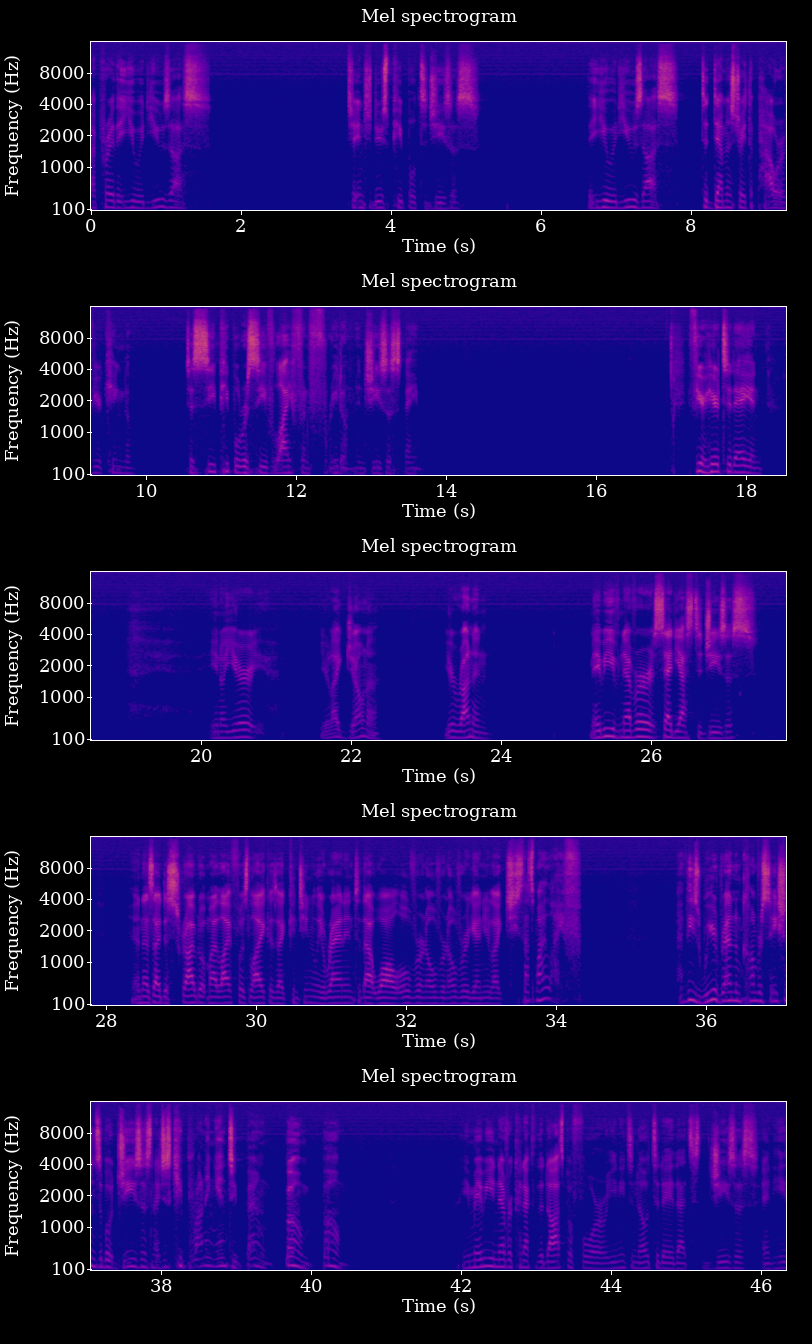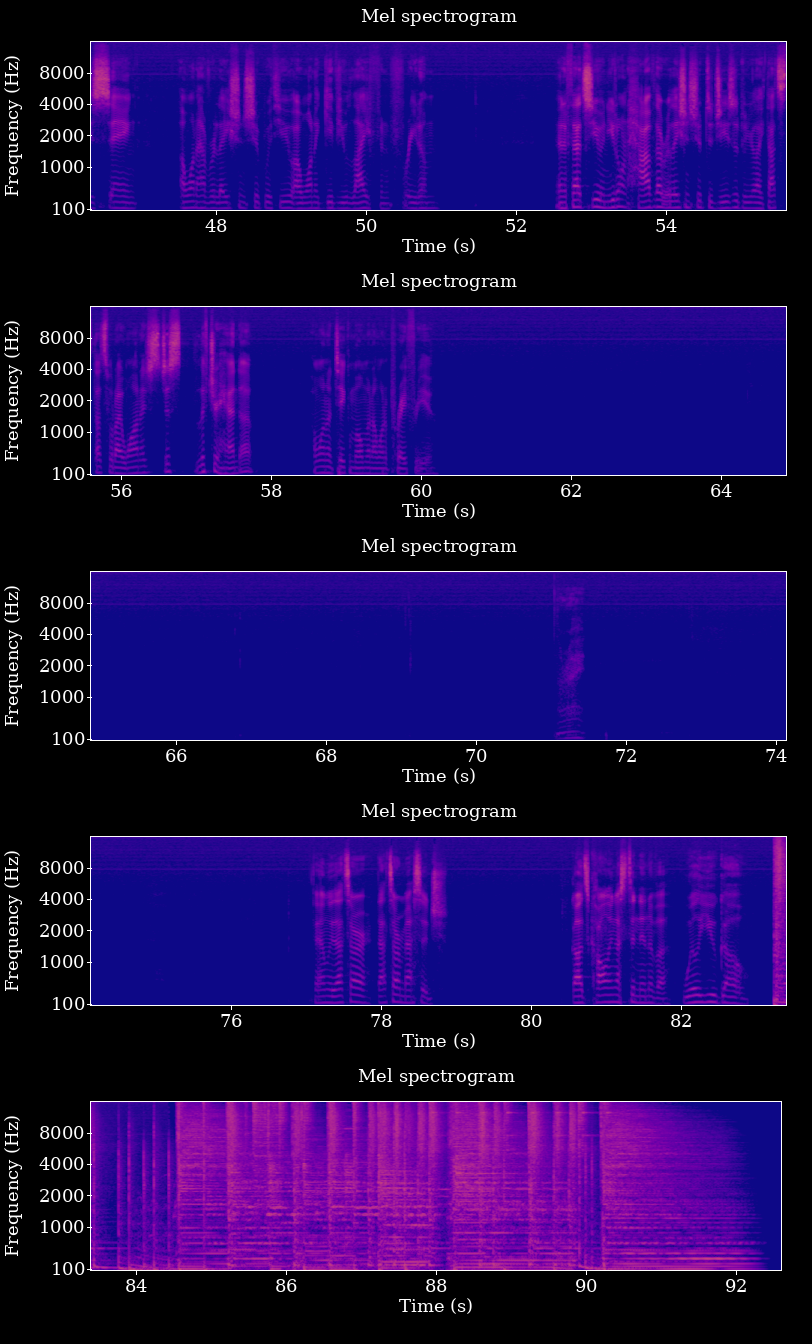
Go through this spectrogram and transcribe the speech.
I pray that you would use us to introduce people to Jesus, that you would use us to demonstrate the power of your kingdom, to see people receive life and freedom in Jesus' name. If you're here today and you know you're you're like Jonah, you're running. Maybe you've never said yes to Jesus. And as I described what my life was like, as I continually ran into that wall over and over and over again, you're like, geez, that's my life. I have these weird random conversations about Jesus, and I just keep running into boom, boom, boom. You, maybe you never connected the dots before. You need to know today that's Jesus, and He's saying, I want to have relationship with you. I want to give you life and freedom. And if that's you and you don't have that relationship to Jesus, but you're like, that's that's what I want, just just lift your hand up. I want to take a moment, I want to pray for you. All right. Family, that's our that's our message. God's calling us to Nineveh. Will you go?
